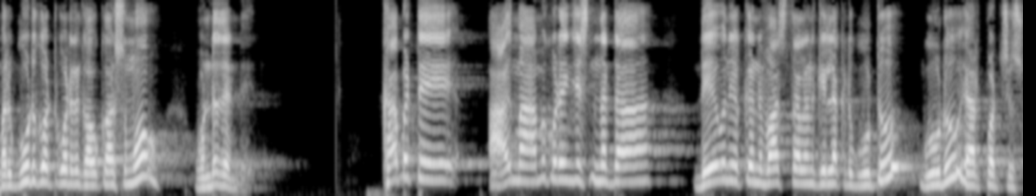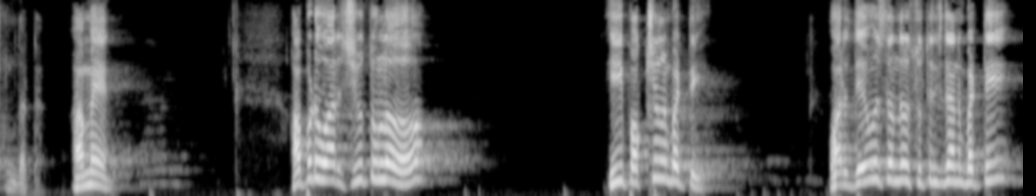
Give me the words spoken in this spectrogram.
మరి గూడు కట్టుకోవడానికి అవకాశము ఉండదండి. కాబట్టి ఆమె ఆమె కూడా ఏం చేసిందట? దేవుని యొక్క నివాస స్థలానికి వెళ్ళి అక్కడ గూటు గూడు ఏర్పాటు చేసుకుందట. ఆమె అప్పుడు వారి జీవితంలో ఈ పక్షులను బట్టి వారు దేవుని సందరూ స్థుతించడాన్ని బట్టి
